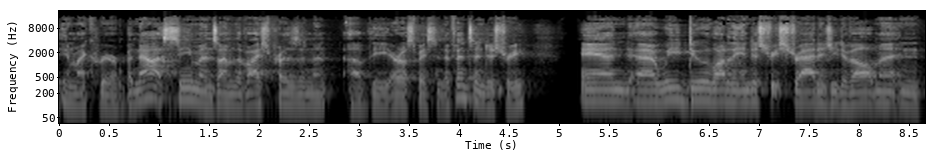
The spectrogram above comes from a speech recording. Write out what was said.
in my career. But now at Siemens, I'm the vice president of the aerospace and defense industry, and uh, we do a lot of the industry strategy development and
